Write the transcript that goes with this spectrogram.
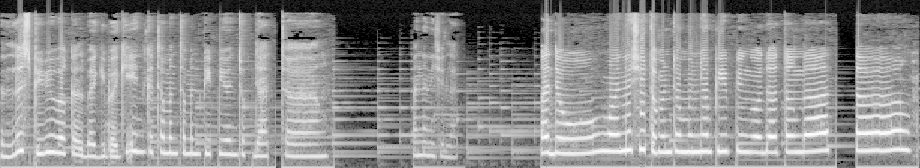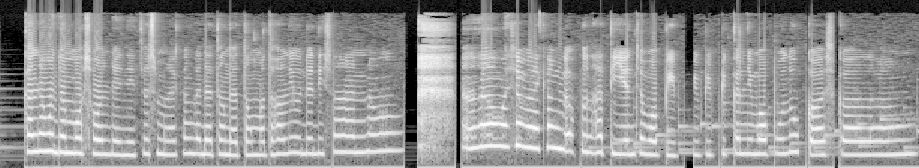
Terus Pipi bakal bagi-bagiin ke teman-teman Pipi untuk datang. Mana nih sulat? Aduh, mana sih teman-temannya Pipi nggak datang-datang? Kalian udah mau sore nih, terus mereka nggak datang-datang matahari udah di sana. Ah, masa mereka nggak perhatian sama Pipi? Pipi kan 50 kah sekarang?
